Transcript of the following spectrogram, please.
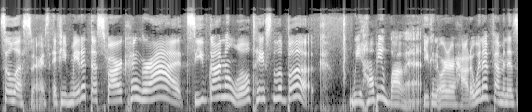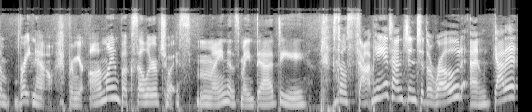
So, listeners, if you've made it this far, congrats! You've gotten a little taste of the book. We hope you love it. You can order How to Win at Feminism right now from your online bookseller of choice. Mine is my daddy. So stop paying attention to the road and get it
